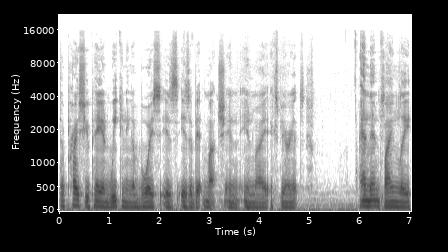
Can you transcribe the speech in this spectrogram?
the price you pay in weakening of voice is, is a bit much in, in my experience. And then finally,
